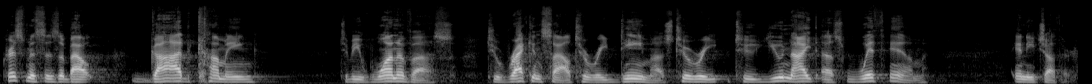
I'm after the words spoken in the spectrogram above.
Christmas is about God coming to be one of us, to reconcile, to redeem us, to, re, to unite us with Him and each other.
